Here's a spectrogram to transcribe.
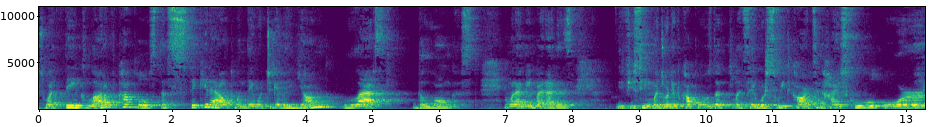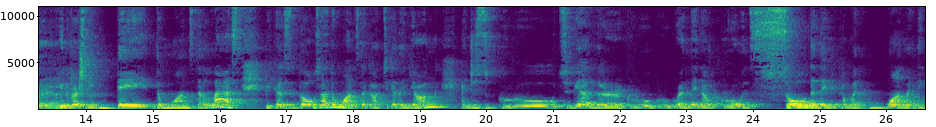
So I think a lot of couples that stick it out when they were together young last the longest. And what I mean by that is if you see majority of couples that let's say were sweethearts in high school or yeah, university sure. they the ones that last because those are the ones that got together young and just grew together grew grew grew and they now growing so that they become like one like they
